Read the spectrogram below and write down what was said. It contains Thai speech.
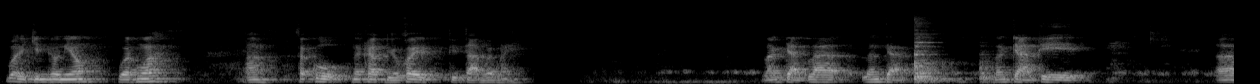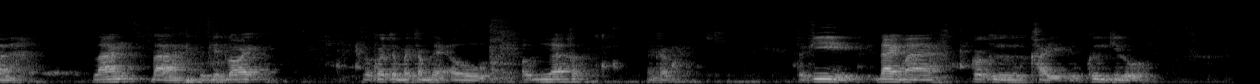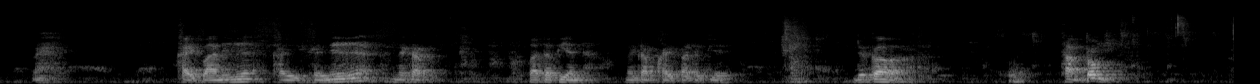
ว่าได้กินข้าวเหนียวปวดหัวอะสักครู่นะครับ เดี๋ยวค่อยติดตามกันใหม่หลังจากลาหลังจากหลังจากที่ล้างปลาเสร็จเรียบร้อยแล้วก็จะมาชำแหละเอาเอาเนื้อครับนะครับแต่ที่ได้มา ก็คือไข่ครึ่งกิโลนะไข่ปลาเนื้อไข่ไข่เนื้อนะครับปลาตะเพียนนะครับ ไข่ปลาตะเพียน แล้วก็ทำต้ม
